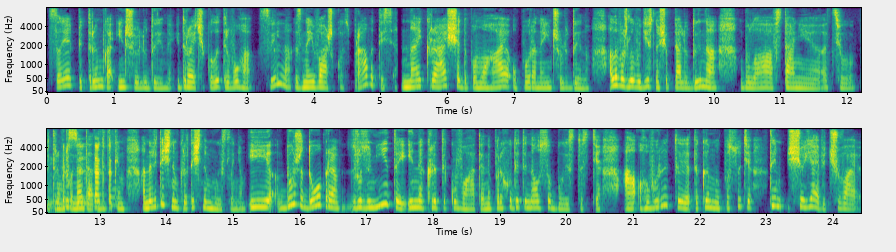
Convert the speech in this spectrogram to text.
це підтримка іншої людини. І, до речі, коли тривога сильна, з нею важко справитися, найкраще допомагає опора на іншу людину. Але важливо дійсно, щоб та людина була в стані цю підтримку Верси, надати так, таким аналітичним критичним мисленням. І дуже добре зрозуміти і не критикувати, не переходити на особистості, а говорити такими по суті тим, що я відчуваю,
